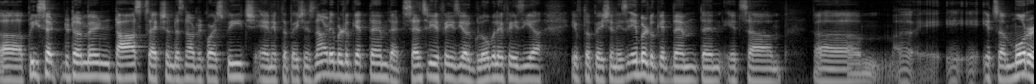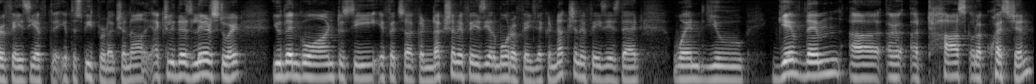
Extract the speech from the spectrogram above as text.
Uh, preset determined task section does not require speech, and if the patient is not able to get them, that's sensory aphasia or global aphasia. If the patient is able to get them, then it's um, um, uh, it's a motor aphasia if the, if the speech production. Now, actually, there's layers to it. You then go on to see if it's a conduction aphasia or motor aphasia. Conduction aphasia is that when you give them a, a, a task or a question,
